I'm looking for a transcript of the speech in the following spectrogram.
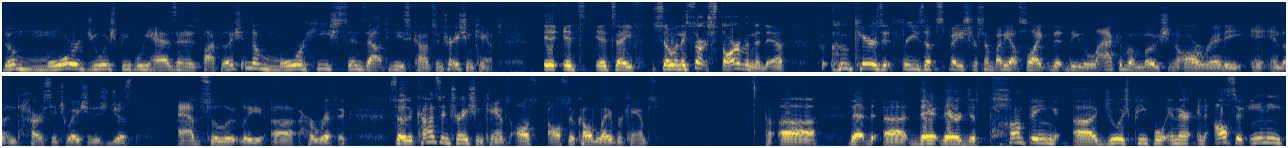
the more Jewish people he has in his population, the more he sends out to these concentration camps. It, it's it's a so when they start starving to death, who cares? It frees up space for somebody else. Like the, the lack of emotion already in, in the entire situation is just absolutely uh, horrific. So the concentration camps, also, called labor camps, uh, that uh, they're, they're just pumping uh, Jewish people in there, and also any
